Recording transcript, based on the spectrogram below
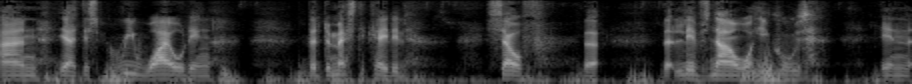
and yeah, this rewilding the domesticated self that that lives now what he calls in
